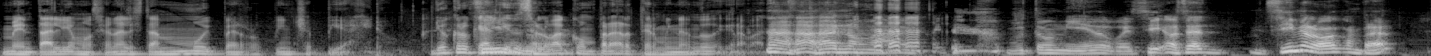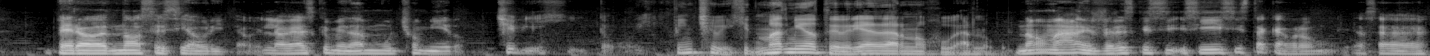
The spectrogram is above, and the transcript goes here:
mental y emocional, está muy perro, pinche piajero. Yo creo que alguien se lo va a comprar terminando de grabar. no mames. Puto miedo, güey. Sí, o sea, sí me lo voy a comprar, pero no sé si ahorita, güey. La verdad es que me da mucho miedo. Che viejito, güey. Pinche viejito. Más miedo te debería dar no jugarlo, güey. No mames, pero es que sí, sí, sí está cabrón, güey. O sea,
